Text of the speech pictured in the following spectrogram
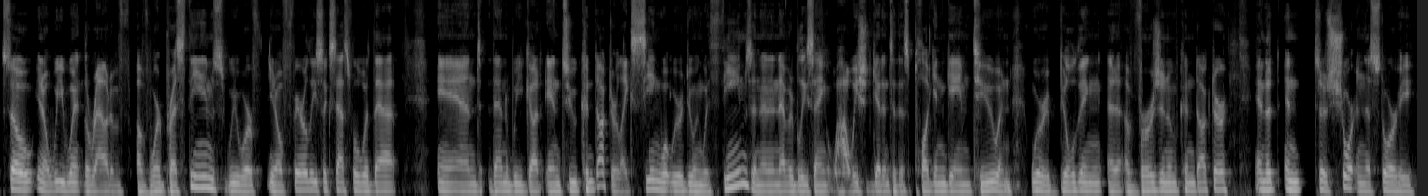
So you know, we went the route of of WordPress themes. We were you know fairly successful with that, and then we got into Conductor, like seeing what we were doing with themes, and then inevitably saying, "Wow, we should get into this plugin game too." And we're building a, a version of Conductor. And and to shorten this story,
